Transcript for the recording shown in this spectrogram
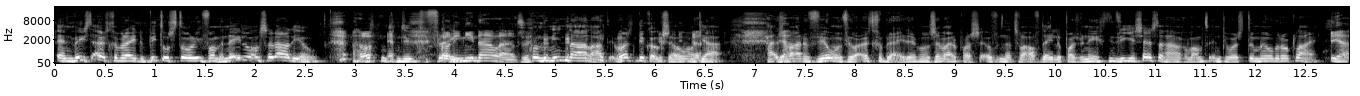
en meest uitgebreide Beatles story van de Nederlandse radio. Oh, Kon hij niet nalaten. Kon hij niet nalaten. Dat was natuurlijk ook zo, want ja, ze Ja. waren veel en veel uitgebreider. Want ze waren pas over na twaalf delen pas in 1963 aangeland en toen was Tom Mulder ook klaar. Ja.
